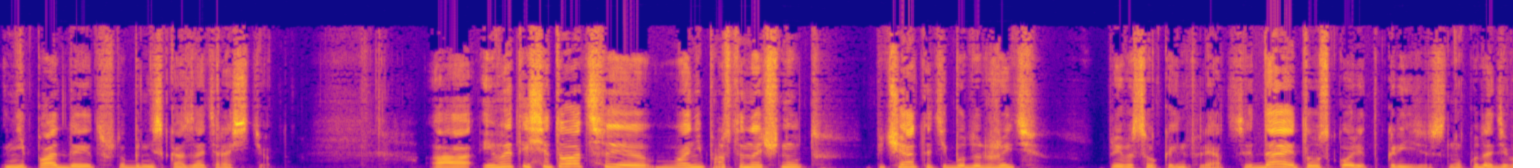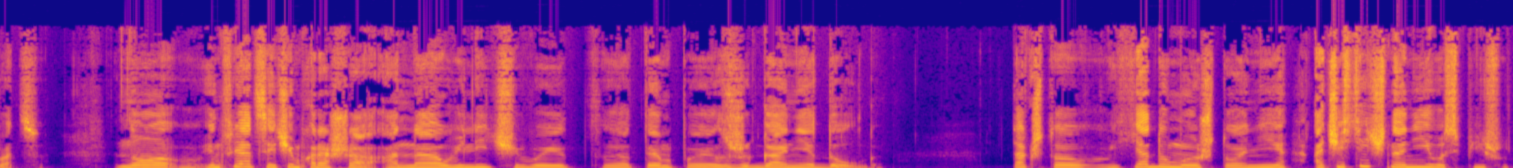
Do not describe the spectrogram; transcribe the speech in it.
не падает, чтобы не сказать растет. А, и в этой ситуации они просто начнут печатать и будут жить при высокой инфляции. Да, это ускорит кризис, ну куда деваться. Но инфляция чем хороша? Она увеличивает э, темпы сжигания долга. Так что я думаю, что они... А частично они его спишут.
